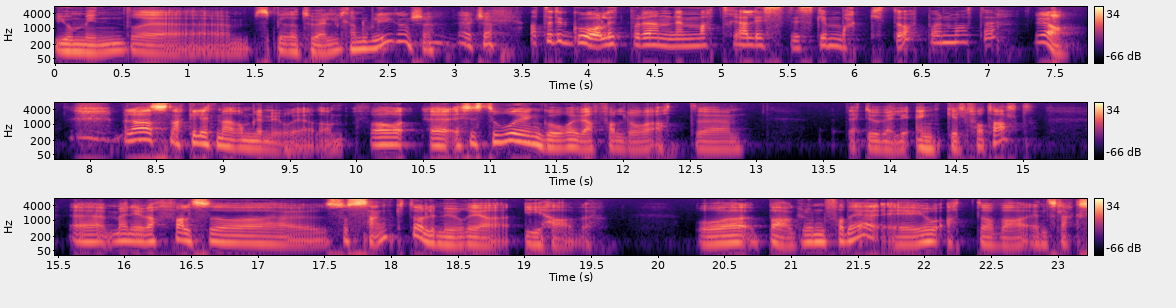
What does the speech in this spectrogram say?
jo mindre spirituell kan du bli, kanskje. Ikke. At det går litt på den materialistiske makta, på en måte? Ja. Men la oss snakke litt mer om Lemuria. da. For eh, historien går i hvert fall da at eh, Dette er jo veldig enkelt fortalt. Eh, men i hvert fall så, så, sank da Lemuria i havet. Og bakgrunnen for det er jo at det var en slags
